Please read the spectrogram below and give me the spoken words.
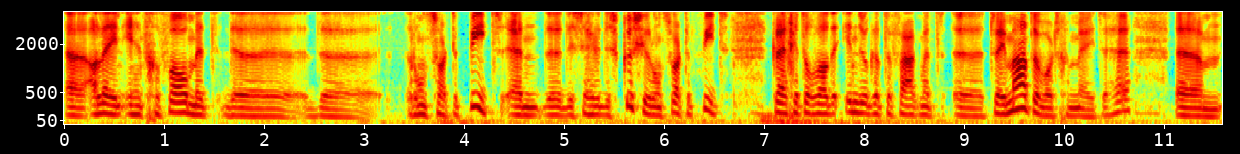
alleen in het geval met de... de rond Zwarte Piet en de, de hele discussie rond Zwarte Piet, krijg je toch wel de indruk dat er vaak met uh, twee maten wordt gemeten. Hè? Um,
